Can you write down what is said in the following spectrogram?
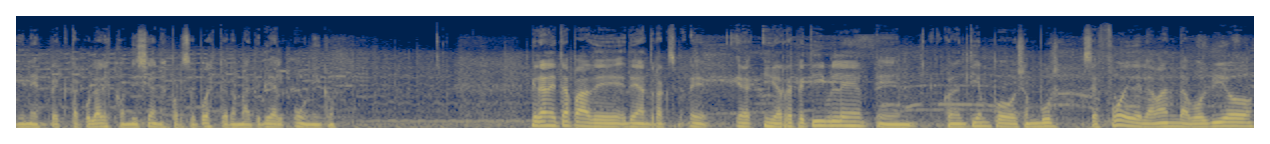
en espectaculares condiciones, por supuesto, era material único. Gran etapa de, de Anthrax, eh, eh, irrepetible. Eh, con el tiempo John Bush se fue de la banda, volvió,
